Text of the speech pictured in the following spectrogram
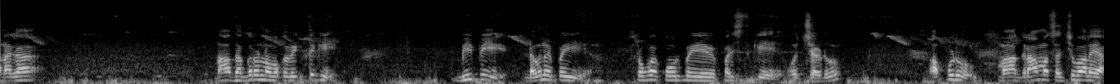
అనగా నా దగ్గరున్న ఒక వ్యక్తికి బీపీ డౌన్ అయిపోయి స్పృహ కోల్పోయే పరిస్థితికి వచ్చాడు. అప్పుడు మా గ్రామ సచివాలయ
